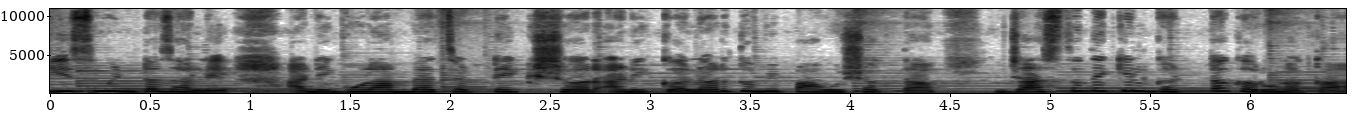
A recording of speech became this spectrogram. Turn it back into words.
तीस मिनटं झाले आणि गुळांब्याचं टेक्स्चर आणि कलर तुम्ही पाहू शकता. जास्त देखील घट्ट करू नका.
